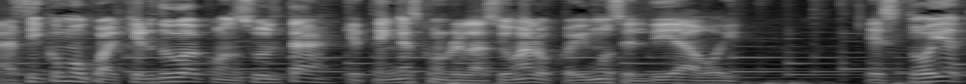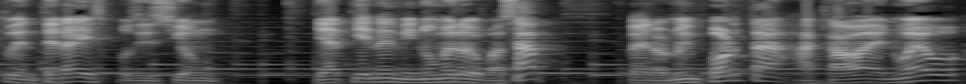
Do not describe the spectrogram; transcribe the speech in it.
así como cualquier duda o consulta que tengas con relación a lo que vimos el día de hoy. Estoy a tu entera disposición. Ya tienes mi número de WhatsApp, pero no importa, acaba de nuevo,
